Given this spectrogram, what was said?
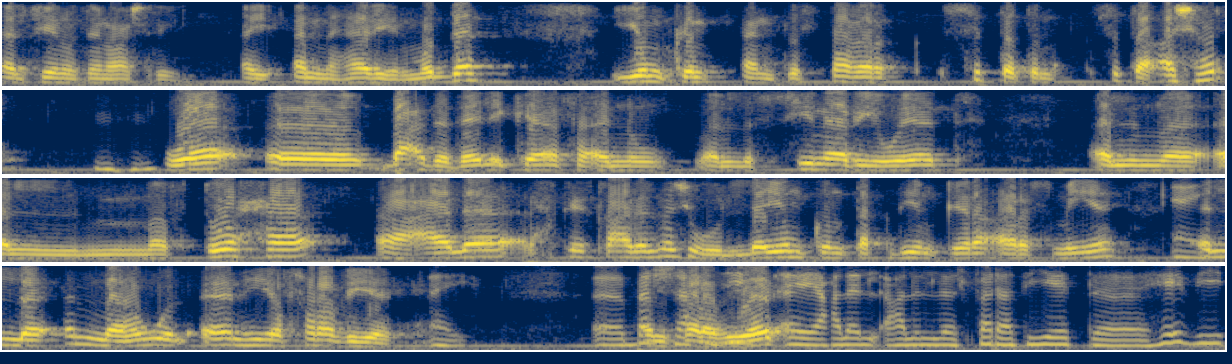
2022 أي أن هذه المدة يمكن أن تستغرق ستة, ستة أشهر. وبعد ذلك فإنه السيناريوهات الم- المفتوحة على الحقيقة على المجهول. لا يمكن تقديم قراءة رسمية أي. إلا أنه الآن هي فرضيات أي. آه، برشا الفرضيات. حديث أي على على الفرضيات آه، هذه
